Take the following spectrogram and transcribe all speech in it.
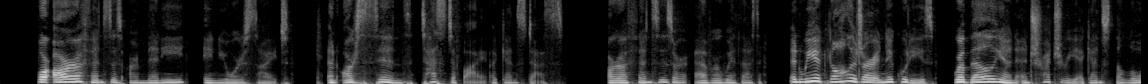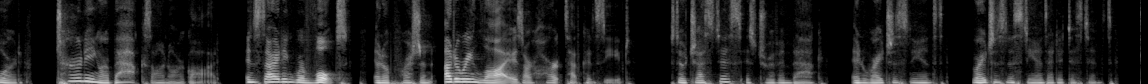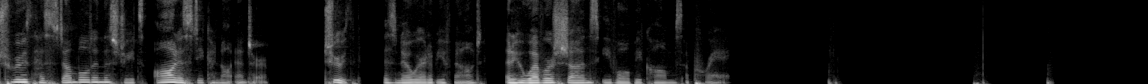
For our offenses are many in your sight, and our sins testify against us. Our offenses are ever with us, and we acknowledge our iniquities, rebellion, and treachery against the Lord, turning our backs on our God, inciting revolt and oppression, uttering lies our hearts have conceived. So justice is driven back, and righteousness, righteousness stands at a distance. Truth has stumbled in the streets, honesty cannot enter. Truth is nowhere to be found, and whoever shuns evil becomes a prey.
